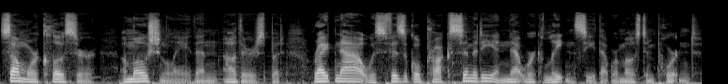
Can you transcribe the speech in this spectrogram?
Some were closer, emotionally, than others, but right now it was physical proximity and network latency that were most important.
